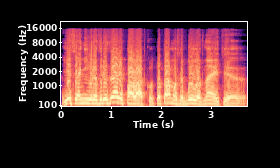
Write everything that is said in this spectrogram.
если они и разрезали палатку, то там уже было, знаете,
